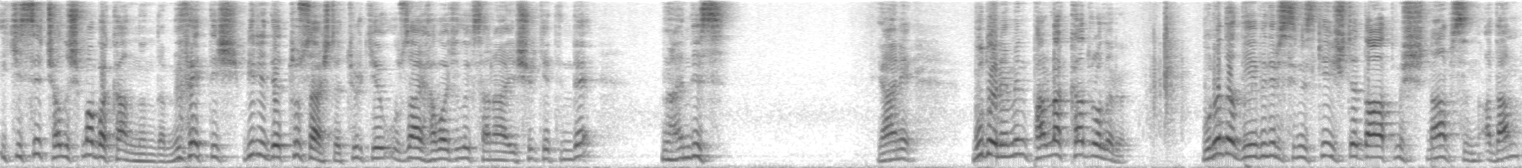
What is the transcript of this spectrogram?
İkisi Çalışma Bakanlığı'nda müfettiş, biri de TUSAŞ'ta Türkiye Uzay Havacılık Sanayi Şirketi'nde mühendis. Yani bu dönemin parlak kadroları. Buna da diyebilirsiniz ki işte dağıtmış ne yapsın adam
